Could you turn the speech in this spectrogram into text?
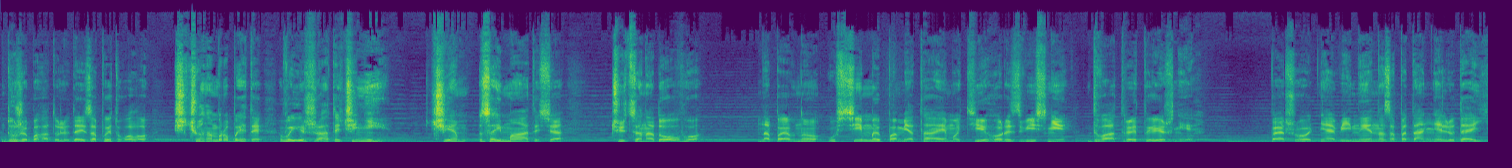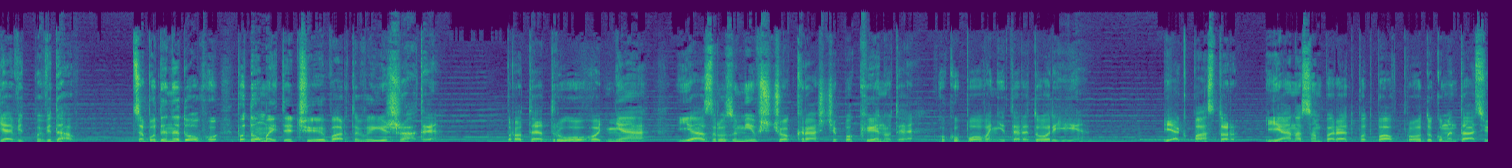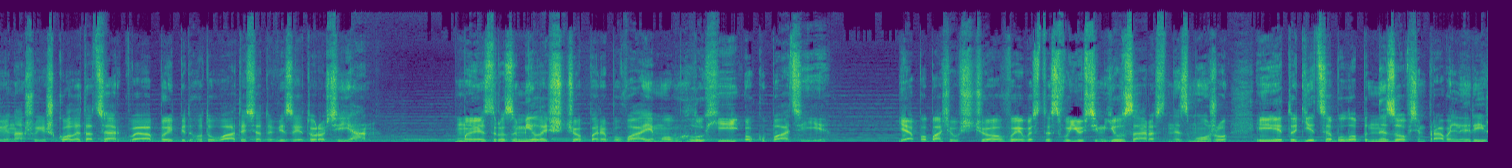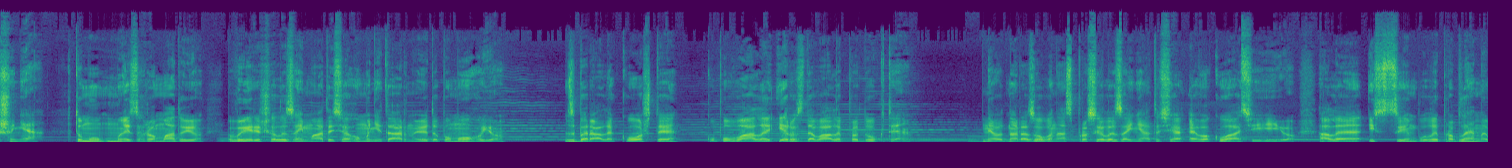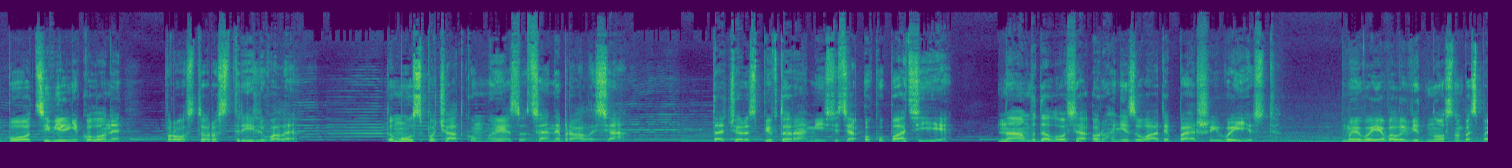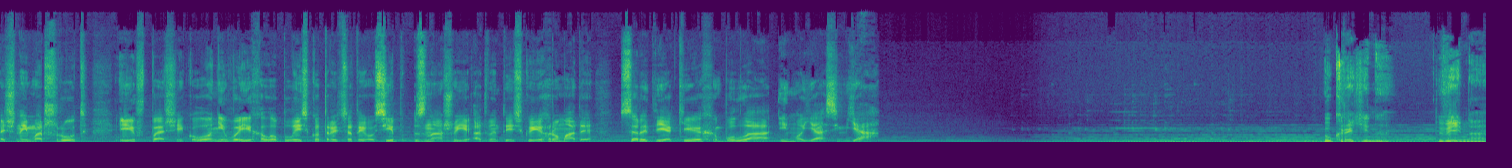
Дуже багато людей запитувало, що нам робити, виїжджати чи ні? Чим займатися? Чи це надовго? Напевно, усі ми пам'ятаємо ті горизвісні 2-3 тижні. Першого дня війни на запитання людей я відповідав: це буде недовго. Подумайте, чи варто виїжджати. Проте другого дня я зрозумів, що краще покинути окуповані території. Як пастор, я насамперед подбав про документацію нашої школи та церкви, аби підготуватися до візиту росіян. Ми зрозуміли, що перебуваємо в глухій окупації. Я побачив, що вивести свою сім'ю зараз не зможу, і тоді це було б не зовсім правильне рішення. Тому ми з громадою вирішили займатися гуманітарною допомогою. Збирали кошти, купували і роздавали продукти. Неодноразово нас просили зайнятися евакуацією, але із цим були проблеми, бо цивільні колони просто розстрілювали. Тому спочатку ми за це не бралися. Та через півтора місяця окупації нам вдалося організувати перший виїзд. Ми виявили відносно безпечний маршрут, і в першій колоні виїхало близько 30 осіб з нашої адвентистської громади, серед яких була і моя сім'я. Україна, війна,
